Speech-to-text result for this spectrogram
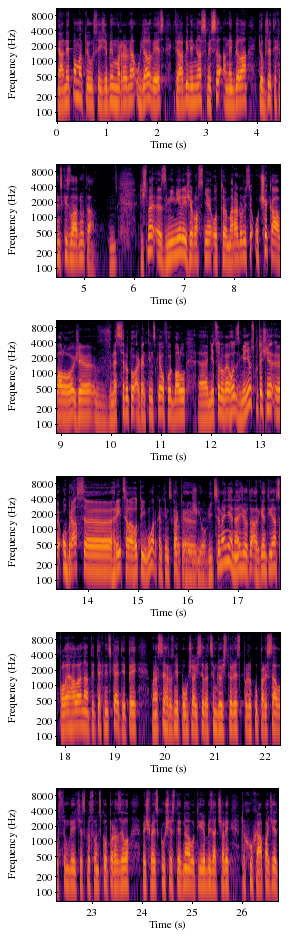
já nepamatuju si, že by Maradona udělal věc, která by neměla smysl a nebyla dobře technicky zvládnutá. Když jsme eh, zmínili, že vlastně od Maradony se očekávalo, že vnese do toho argentinského fotbalu eh, něco nového, změnil skutečně eh, obraz hry celého týmu argentinského tak, Víceméně ne, že ta Argentina spolehala na ty technické typy. Ona se hrozně poučila, když se vracím do historie z roku 58, kdy Československo porazilo ve Švédsku 6-1 a od té doby začali trochu chápat, že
